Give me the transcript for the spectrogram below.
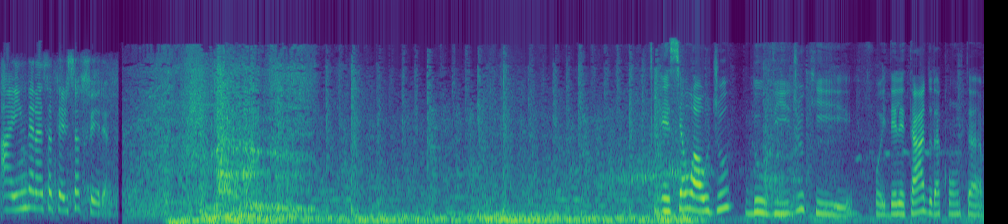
ainda nessa terça-feira. Esse é o áudio do vídeo que foi deletado da conta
